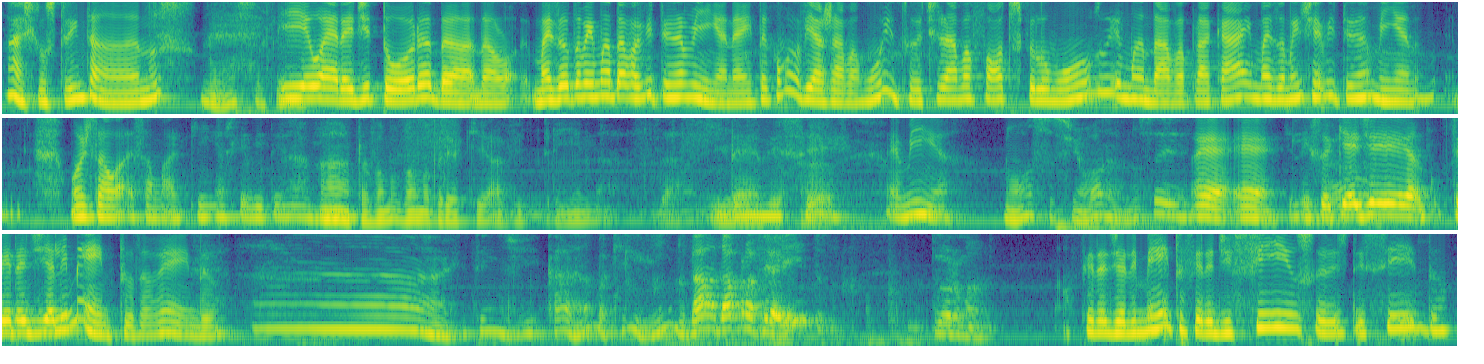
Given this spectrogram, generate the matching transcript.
Acho que uns 30 anos. Nossa, que... E eu era editora da, da Mas eu também mandava vitrina minha, né? Então, como eu viajava muito, eu tirava fotos pelo mundo e mandava para cá, e mais ou menos tinha vitrina minha. Onde está essa marquinha? Acho que é vitrina minha. Ah, tá. Vamos, vamos abrir aqui a vitrina da Silva. Deve ser. É minha? Nossa senhora, não sei. É, é. Isso aqui é de feira de alimento, tá vendo? Ah, entendi. Caramba, que lindo. Dá, dá pra ver aí, tu- turma? Feira de alimento, feira de fios, feira de tecido.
